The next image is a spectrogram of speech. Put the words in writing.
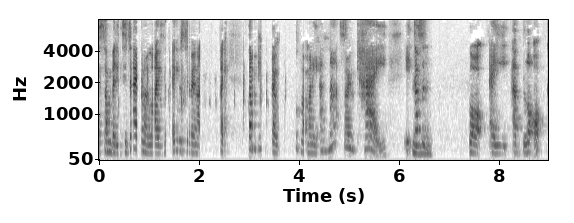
somebody today on a live that they was doing, like some people don't talk about money and that's okay. It doesn't mm-hmm. got a, a block.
